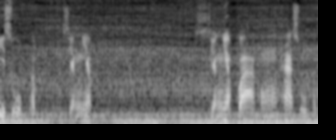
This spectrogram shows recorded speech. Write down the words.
4สูบครับ เสียงเงียบ สียงเงียบกว่าของ 5 สูบครับ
